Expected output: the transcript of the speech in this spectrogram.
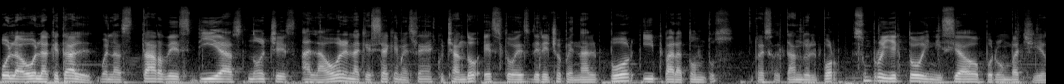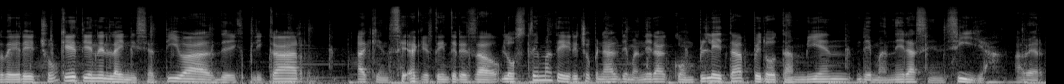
Hola, hola, ¿qué tal? Buenas tardes, días, noches, a la hora en la que sea que me estén escuchando. Esto es Derecho Penal por y para tontos, resaltando el por. Es un proyecto iniciado por un bachiller de Derecho que tiene la iniciativa de explicar a quien sea que esté interesado los temas de derecho penal de manera completa, pero también de manera sencilla. A ver,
